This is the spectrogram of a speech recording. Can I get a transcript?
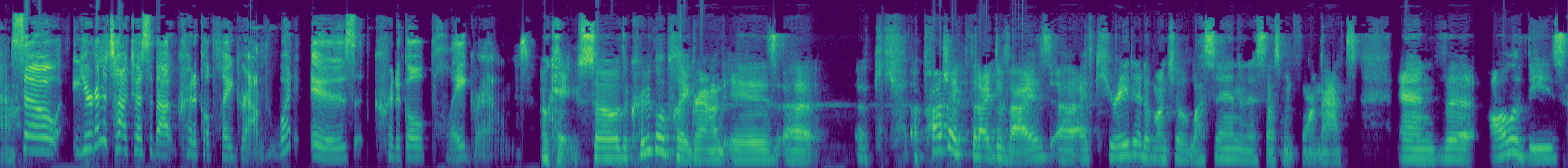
Yeah. So, you're going to talk to us about Critical Playground. What is Critical Playground? Okay, so the Critical Playground is a, a, a project that I devised. Uh, I've curated a bunch of lesson and assessment formats, and the all of these,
